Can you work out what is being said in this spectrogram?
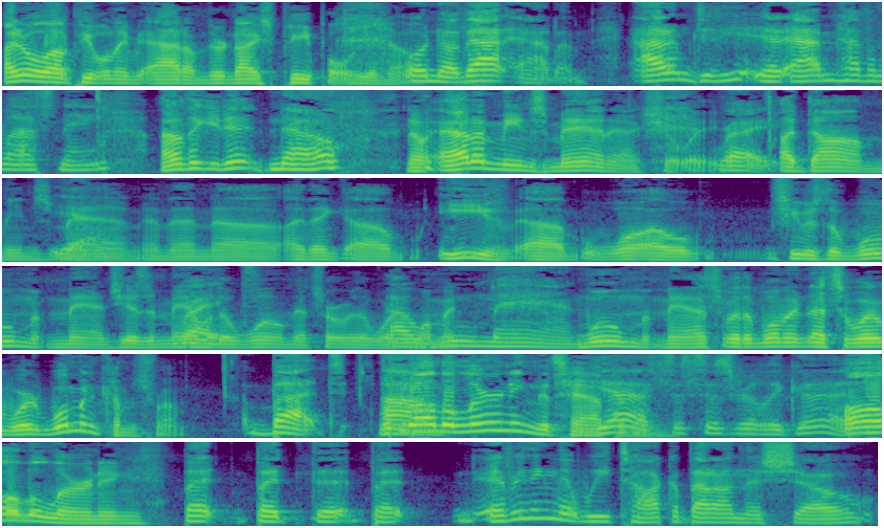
I know a lot of people named Adam. They're nice people. You know. Oh no, that Adam. Adam, did he? Did Adam have a last name? I don't think he did. No. No, Adam means man, actually. Right. Adam means Yeah. man, and then uh, I think uh, Eve. Uh, wo- uh, she was the womb man. She has a man with a womb. That's where the word A woman. womb man. Womb man. That's where the woman. That's where the word woman comes from. But Look at um, all the learning that's happening. Yes, this is really good. all the learning. But but the but everything that we talk about on this show,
